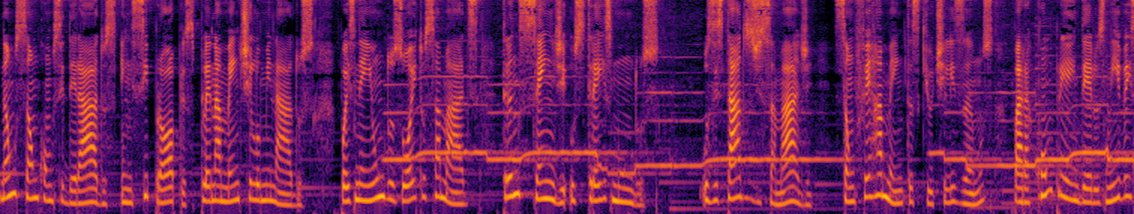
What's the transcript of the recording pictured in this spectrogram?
não são considerados em si próprios plenamente iluminados, pois nenhum dos oito samadhis transcende os três mundos. Os estados de samadhi são ferramentas que utilizamos para compreender os níveis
